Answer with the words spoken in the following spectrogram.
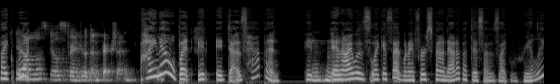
like it really, almost feels stranger than fiction. I know, but it it does happen. It, mm-hmm. And I was like I said when I first found out about this, I was like, really?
